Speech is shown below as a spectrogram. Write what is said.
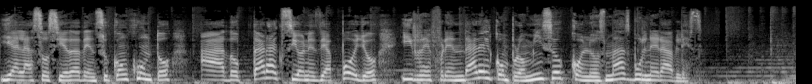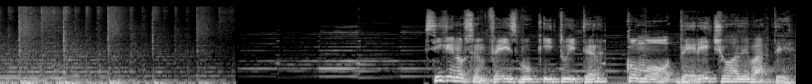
y a la sociedad en su conjunto a adoptar acciones de apoyo y refrendar el compromiso con los más vulnerables. Síguenos en Facebook y Twitter como Derecho a Debate.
